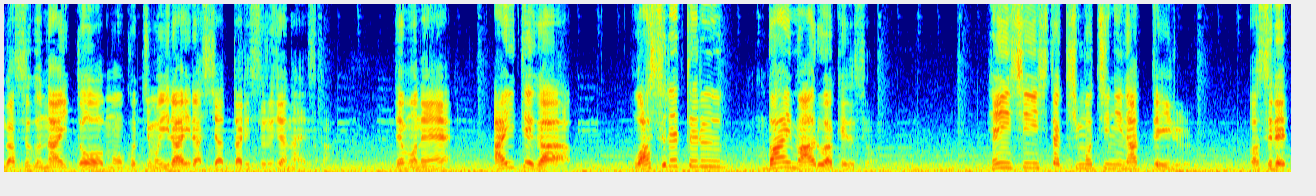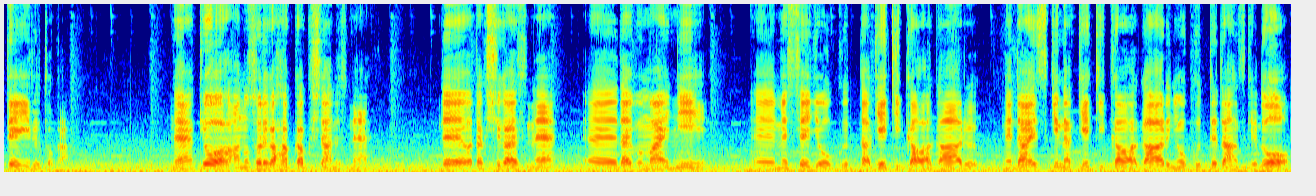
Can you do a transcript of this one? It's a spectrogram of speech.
がすぐ来ないともうこっちもイライラしちゃったりするじゃないですか。でもね相手が忘れてる場合もあるわけですよ。返信した気持ちになっている。忘れているとか。ね？今日はあのそれが発覚したんですね。で私がですね、えー、だいぶ前に、えー、メッセージを送った激川ガール、ね、大好きな激川ガールに送ってたんですけど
